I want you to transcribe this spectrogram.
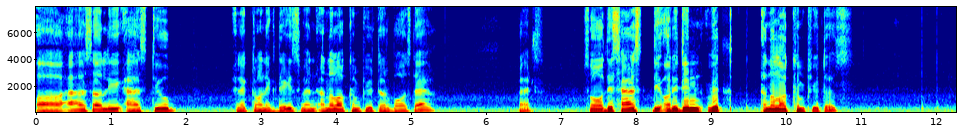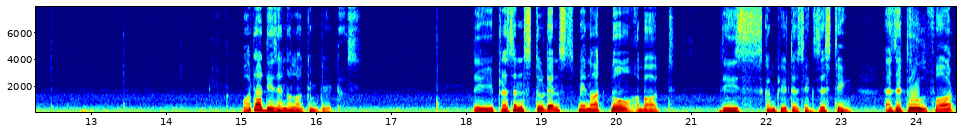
uh, as early as tube electronic days when analog computer was there right. So, this has the origin with analog computers. What are these analog computers? The present students may not know about these computers existing as a tool for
